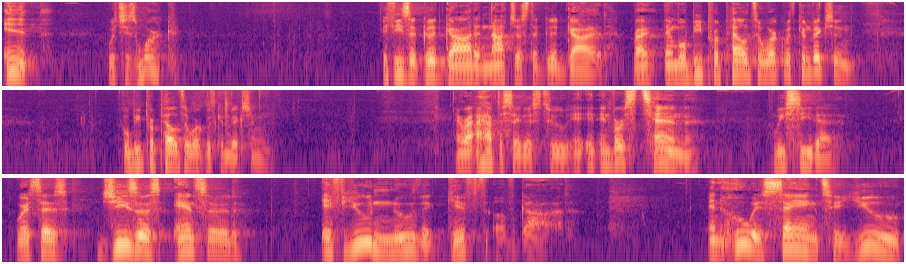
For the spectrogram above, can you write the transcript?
in, which is work. If He's a good God and not just a good guide, right, then we'll be propelled to work with conviction. We'll be propelled to work with conviction. And right, I have to say this too. In, in verse 10, we see that, where it says, Jesus answered, If you knew the gift of God, and who is saying to you,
